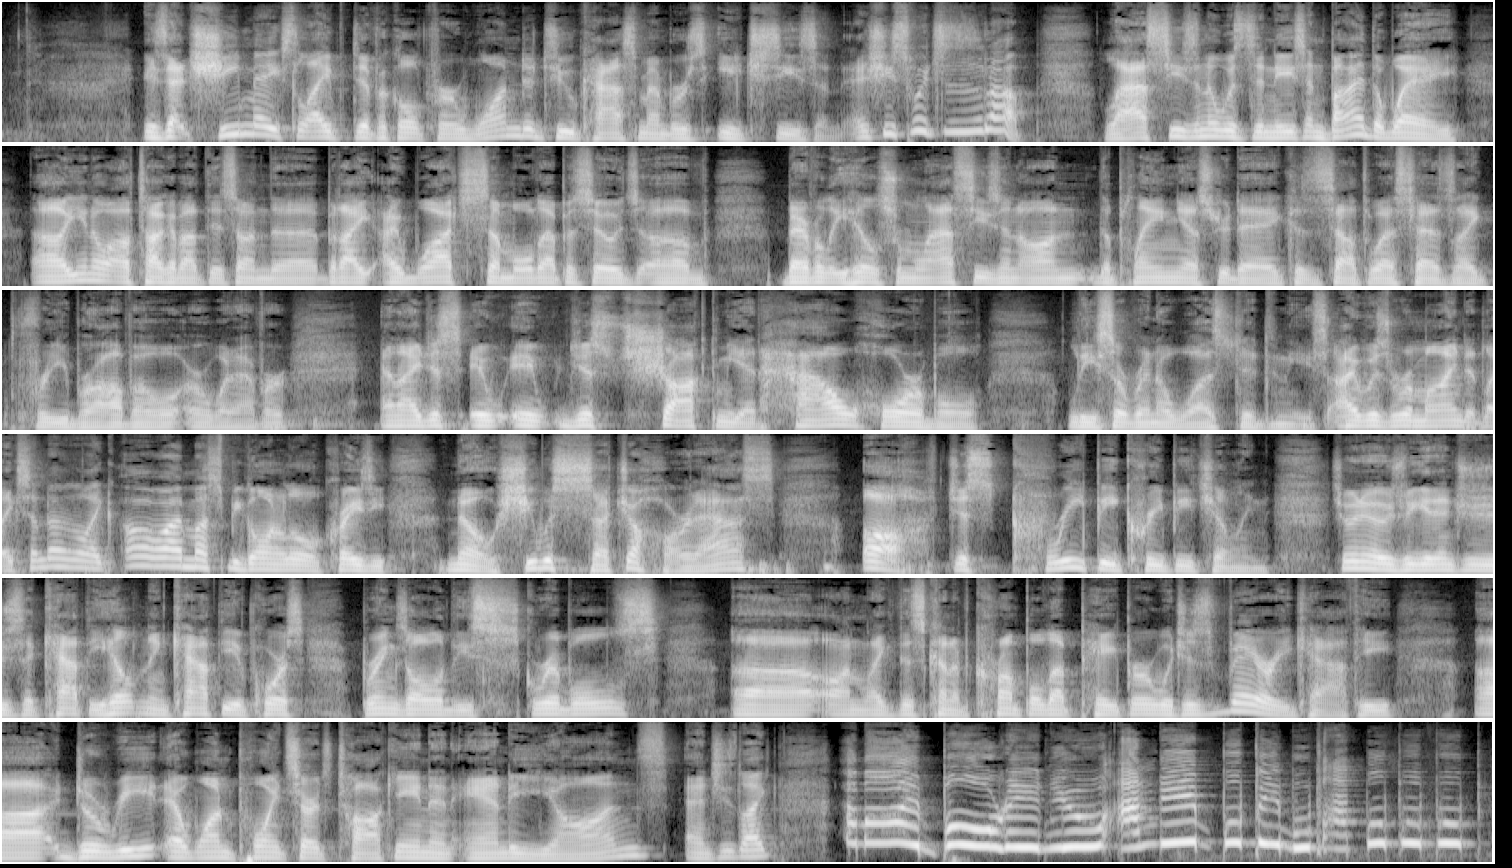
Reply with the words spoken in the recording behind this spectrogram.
Is that she makes life difficult for one to two cast members each season, and she switches it up. Last season it was Denise, and by the way, uh, you know I'll talk about this on the, but I, I watched some old episodes of Beverly Hills from last season on the plane yesterday because Southwest has like free Bravo or whatever, and I just it, it just shocked me at how horrible Lisa Rinna was to Denise. I was reminded, like, sometimes I'm like, oh, I must be going a little crazy. No, she was such a hard ass. Oh, just creepy, creepy, chilling. So, anyways, we get introduced to Kathy Hilton, and Kathy, of course, brings all of these scribbles uh, on like this kind of crumpled up paper, which is very Kathy. Uh, Dorit at one point starts talking, and Andy yawns, and she's like, "Am I boring you, Andy?" Boopy boop, boop, boop, boop.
